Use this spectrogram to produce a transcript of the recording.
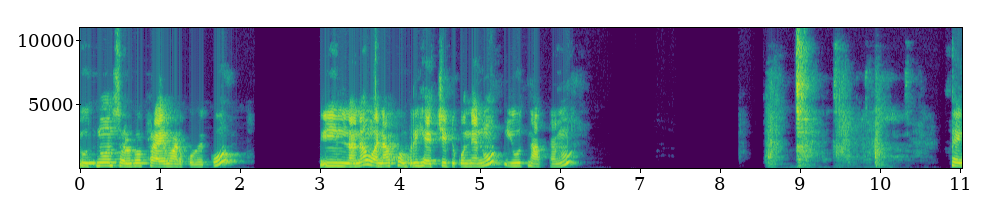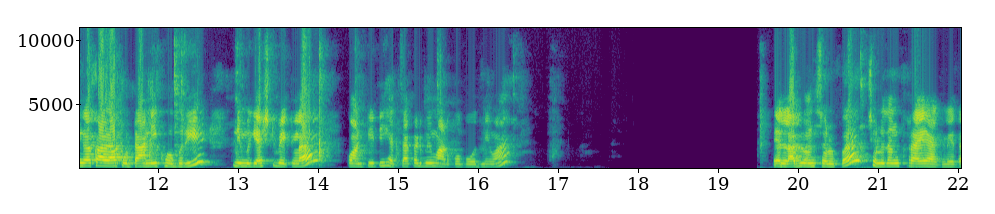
ಇವತ್ನು ಒಂದು ಸ್ವಲ್ಪ ಫ್ರೈ ಮಾಡ್ಕೋಬೇಕು. ಇಲ್ಲಿ ನಾನು ಒಣ ಕೊಬ್ಬರಿ ಹೆಚ್ಚಿಟ್ಕೊಂಡೇನು ಇವತ್ನ ಹಾಕ್ತಾನು. ಶೇಂಗಾ, ಕಾಳ, ಪುಟಾಣಿ ಕೊಬ್ಬರಿ ನಿಮ್ಗೆ ಎಷ್ಟು ಬೇಕಲ್ಲ ಕ್ವಾಂಟಿಟಿ ಹೆಚ್ಚ ಕಡಿಮೆ ಮಾಡ್ಕೋಬಹುದು ನೀವ. ಎಲ್ಲ ಬಿ ಒಂದ್ ಸ್ವಲ್ಪ ಚಲೋದಂಗ್ ಫ್ರೈ ಆಗ್ಲಿದ.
